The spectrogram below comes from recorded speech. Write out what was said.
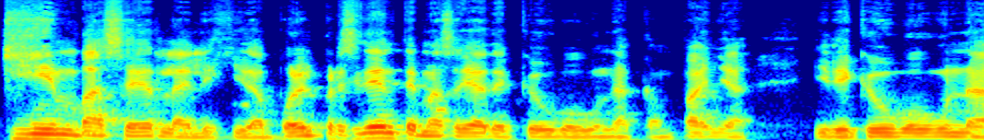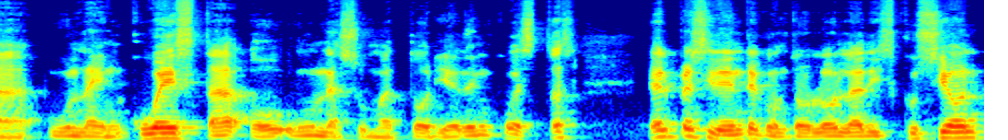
quién va a ser la elegida por el presidente, más allá de que hubo una campaña y de que hubo una, encuesta o una sumatoria de encuestas, el presidente controló la discusión.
